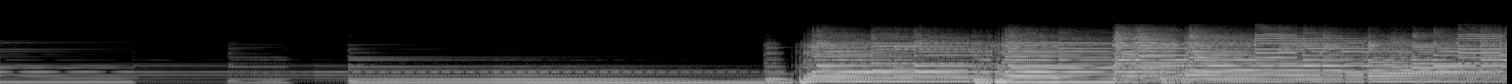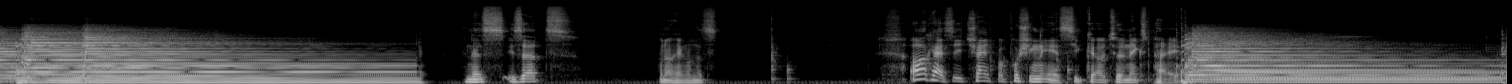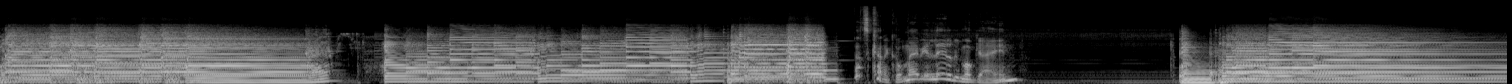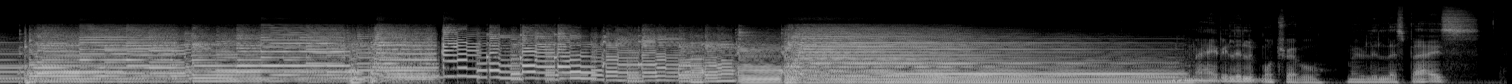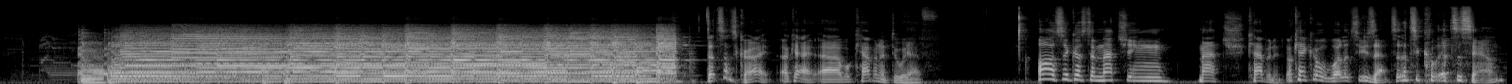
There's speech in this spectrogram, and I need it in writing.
This, is that, oh no, hang on, that's, okay, so you change by pushing this, you go to the next page. That's kind of cool, maybe a little bit more gain. Bass. That sounds great. Okay, uh, what cabinet do we have? Oh, so it goes to matching match cabinet. Okay, cool. Well, let's use that. So that's a that's a sound.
